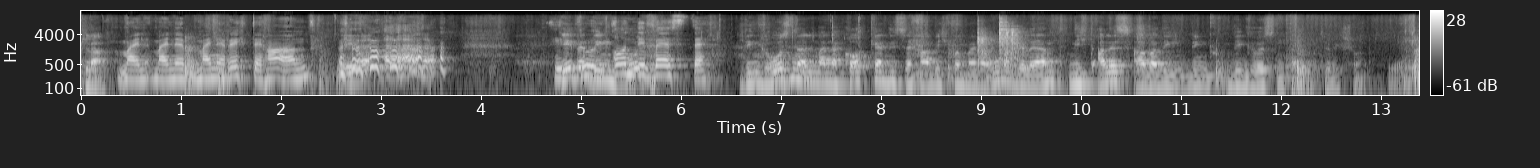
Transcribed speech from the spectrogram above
Klar. Meine, meine, meine rechte Hand. Ja. Eben und, und die beste. Den Großteil meiner Kochkenntnisse habe ich von meiner Oma gelernt. Nicht alles, aber den, den, den größten Teil natürlich schon. Ja.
